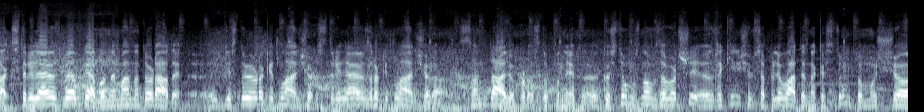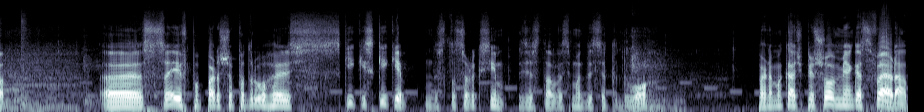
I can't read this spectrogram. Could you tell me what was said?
Так, стріляю з БФГ, бо нема на то ради. Е, Дістаю рокет ланчер, стріляю з рокет ланчера. Сандалю просто по них. Е, Костюм знов заверши... е, закінчився плювати на костюм, тому що. Е, сейф, по-перше, по-друге, скільки, скільки? 147 зі 182. Перемикач пішов, мегасфера.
